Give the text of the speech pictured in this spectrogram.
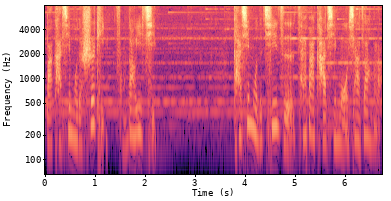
把卡西姆的尸体缝到一起。卡西姆的妻子才把卡西姆下葬了。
